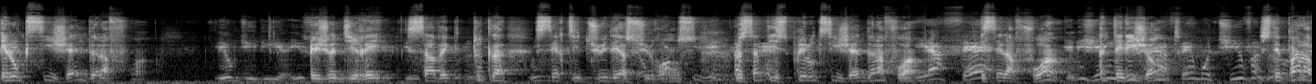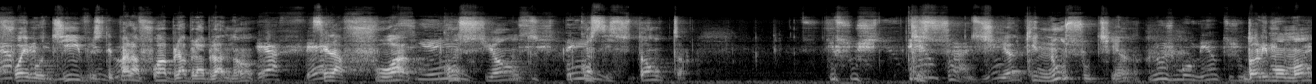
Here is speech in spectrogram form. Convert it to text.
est l'oxygène de la foi. Et je dirais ça avec toute la certitude et assurance. Le Saint-Esprit l'oxygène de la foi. Et c'est la foi intelligente. Ce n'est pas la foi émotive, ce n'est pas la foi blablabla, non. C'est la foi consciente consistante qui soutient, qui nous soutient dans les moments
